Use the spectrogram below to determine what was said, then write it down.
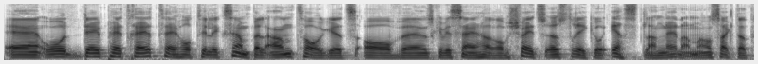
Eh, och DP3T har till exempel antagits av, eh, ska vi säga här, av Schweiz, Österrike och Estland redan. Man har sagt att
